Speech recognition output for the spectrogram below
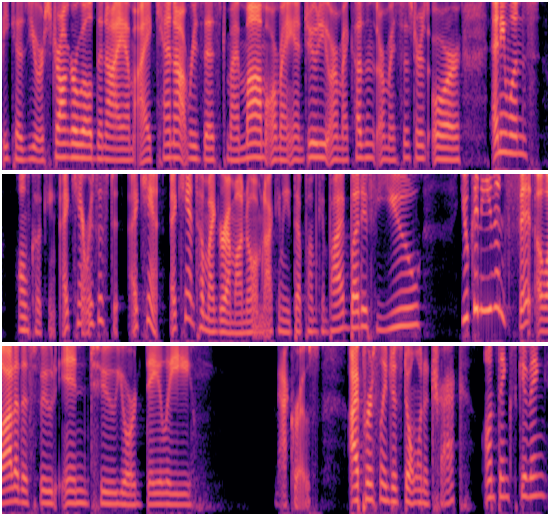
because you are stronger willed than I am. I cannot resist my mom or my Aunt Judy or my cousins or my sisters or anyone's home cooking. I can't resist it. I can't. I can't tell my grandma, no, I'm not going to eat that pumpkin pie. But if you, you can even fit a lot of this food into your daily macros. I personally just don't want to track on Thanksgiving.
